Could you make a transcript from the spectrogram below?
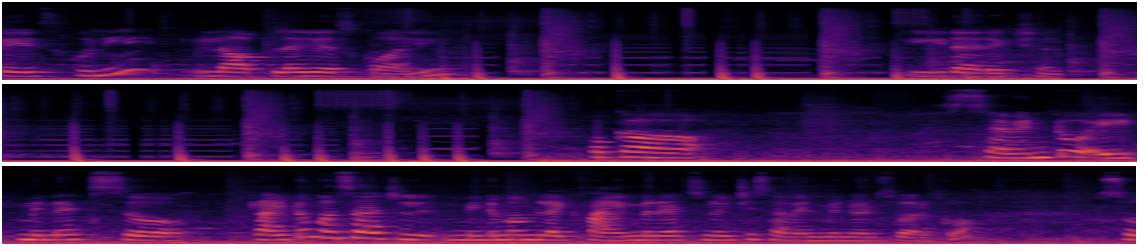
వేసుకుని ఇలా అప్లై చేసుకోవాలి. ఈ డైరెక్షన్ ఒక seven to eight minutes try to massage minimum like five minutes నుంచి సెవెన్ మినిట్స్ వరకు. సో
